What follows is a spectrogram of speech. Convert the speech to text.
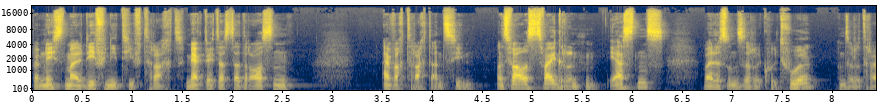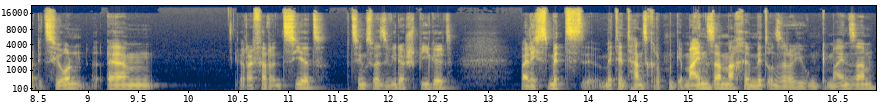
Beim nächsten Mal definitiv Tracht. Merkt euch das da draußen. Einfach Tracht anziehen. Und zwar aus zwei Gründen. Erstens, weil es unsere Kultur, unsere Tradition ähm, referenziert bzw. widerspiegelt. Weil ich es mit, mit den Tanzgruppen gemeinsam mache, mit unserer Jugend gemeinsam.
